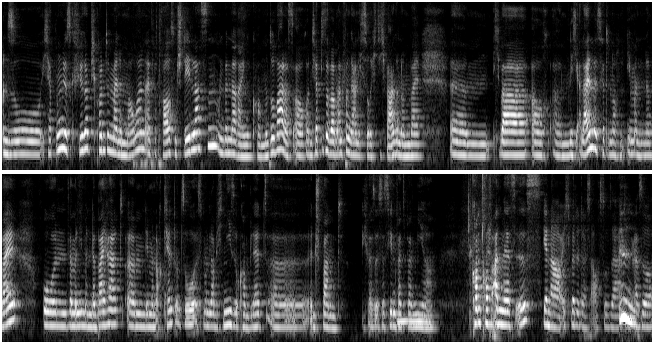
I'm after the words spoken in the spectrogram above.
Und so, ich habe irgendwie das Gefühl gehabt, ich konnte meine Mauern einfach draußen stehen lassen und bin da reingekommen. Und so war das auch. Und ich habe das aber am Anfang gar nicht so richtig wahrgenommen, weil ähm, ich war auch ähm, nicht alleine, es hatte noch jemanden dabei. Und wenn man jemanden dabei hat, ähm, den man auch kennt und so, ist man, glaube ich, nie so komplett äh, entspannt. Ich weiß, ist das jedenfalls mhm. bei mir. Kommt drauf an, wer es ist. Genau, ich würde das auch so sagen. Also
